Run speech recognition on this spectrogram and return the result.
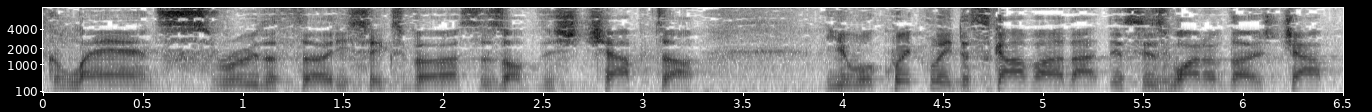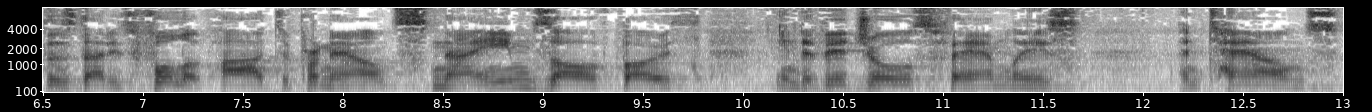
glance through the 36 verses of this chapter, you will quickly discover that this is one of those chapters that is full of hard to pronounce names of both individuals, families, and towns.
